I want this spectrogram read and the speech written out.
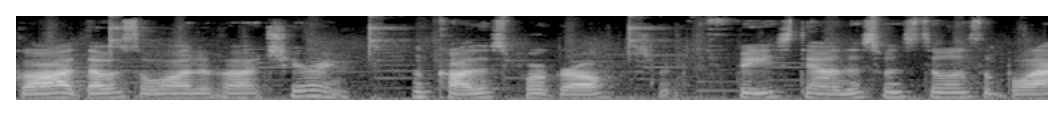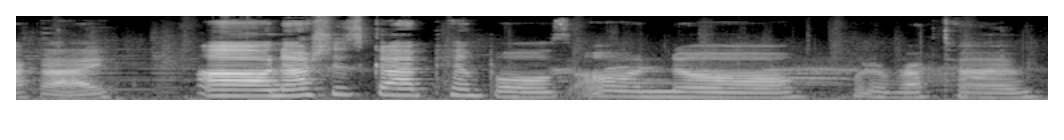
God, that was a lot of uh, cheering. Oh God, this poor girl. She went face down. This one still has a black eye. Oh, now she's got pimples. Oh no, what a rough time.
